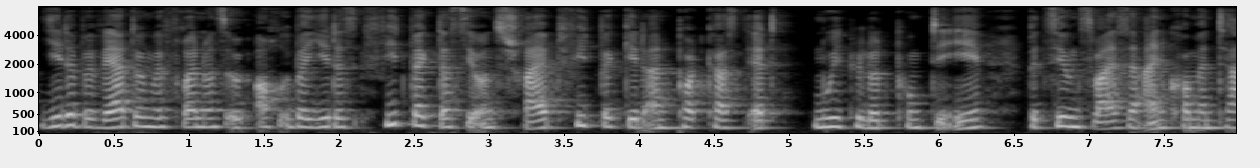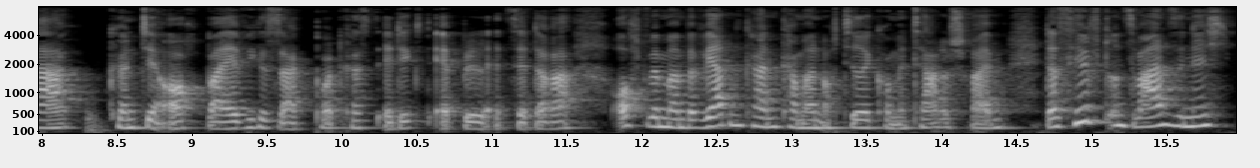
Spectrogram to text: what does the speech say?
jede Bewertung. Wir freuen uns auch über jedes Feedback, das ihr uns schreibt. Feedback geht an podcast@ moviepilot.de beziehungsweise ein Kommentar könnt ihr auch bei, wie gesagt, Podcast Addict, Apple etc. Oft, wenn man bewerten kann, kann man auch direkt Kommentare schreiben. Das hilft uns wahnsinnig.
